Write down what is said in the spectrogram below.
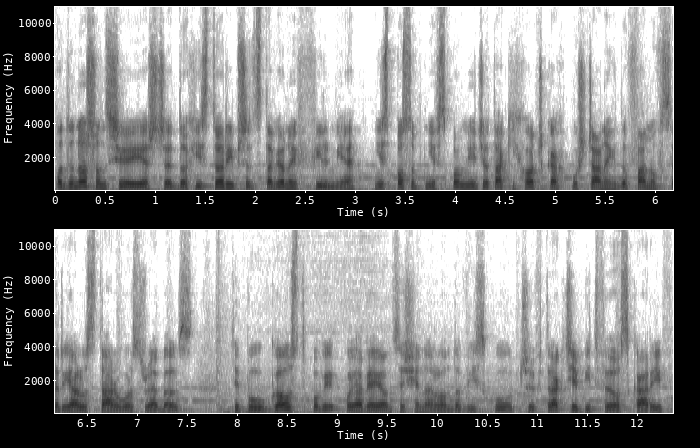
Odnosząc się jeszcze do historii przedstawionej w filmie, nie sposób nie wspomnieć o takich oczkach puszczanych do fanów serialu Star Wars Rebels, typu Ghost pojawiający się na lądowisku, czy w trakcie bitwy o Scarif,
